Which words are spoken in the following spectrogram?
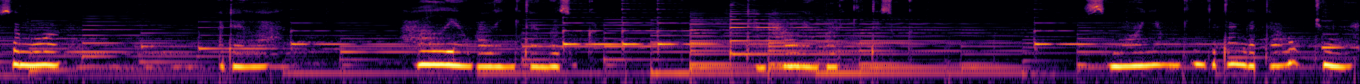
semua adalah hal yang paling kita nggak suka dan hal yang paling kita suka. Semuanya mungkin kita nggak tahu ujungnya,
